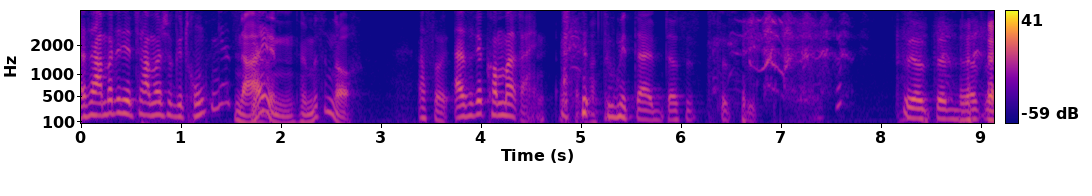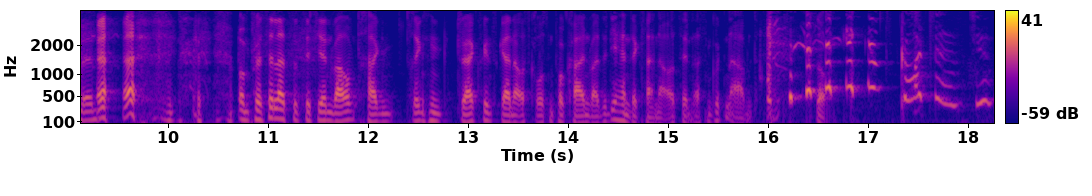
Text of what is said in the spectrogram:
Also haben wir das jetzt haben wir schon getrunken jetzt? Nein, wir müssen noch. Achso, also wir kommen mal rein. du mit deinem, das ist, das ist. Denn? Um Priscilla zu zitieren, warum tragen, trinken Drag Queens gerne aus großen Pokalen? Weil sie die Hände kleiner aussehen lassen. Guten Abend. So. Gorgeous, tschüss.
